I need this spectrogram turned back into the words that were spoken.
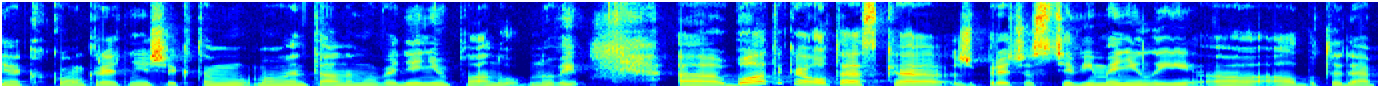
nejako konkrétnejšie k tomu momentálnemu vedeniu plánu obnovy. Bola taká otázka, že prečo ste vymenili alebo teda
